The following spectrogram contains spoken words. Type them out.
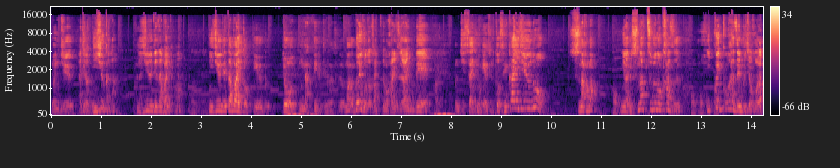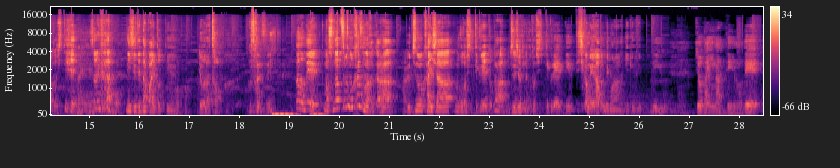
40、あ、違う、20かな ?20 データバイトかな、20データバイトっていう量になっているってことなんですけど、まあ、どういうことかって分かりづらいので、はい。実際に表現すると、世界中の砂浜にある砂粒の数、一個一個が全部情報だとして、はいそれが20データバイトっていう量だと、ことなんですね。なので、まあ、砂粒の数の中から、はいうちの会社のことを知ってくれとか、うちの商品のことを知ってくれって言って、しかも選ぶんでもらわなきゃいけないっていう状態になっているので、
